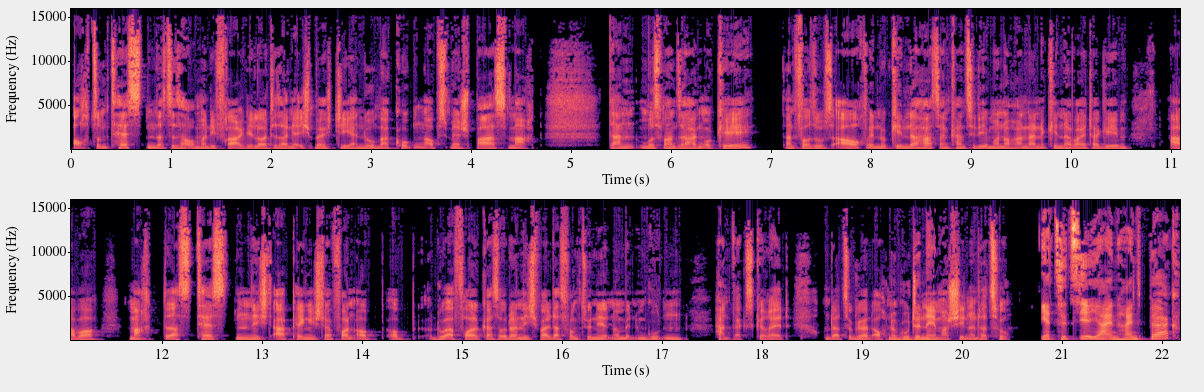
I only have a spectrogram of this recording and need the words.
Auch zum Testen, das ist auch immer die Frage. Die Leute sagen ja, ich möchte ja nur mal gucken, ob es mir Spaß macht. Dann muss man sagen, okay, dann versuch's auch. Wenn du Kinder hast, dann kannst du die immer noch an deine Kinder weitergeben. Aber mach das Testen nicht abhängig davon, ob, ob du Erfolg hast oder nicht, weil das funktioniert nur mit einem guten Handwerksgerät. Und dazu gehört auch eine gute Nähmaschine dazu. Jetzt sitzt ihr ja in Heinsberg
